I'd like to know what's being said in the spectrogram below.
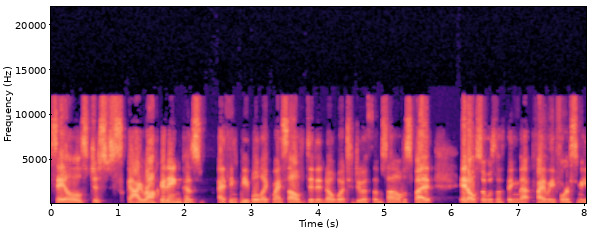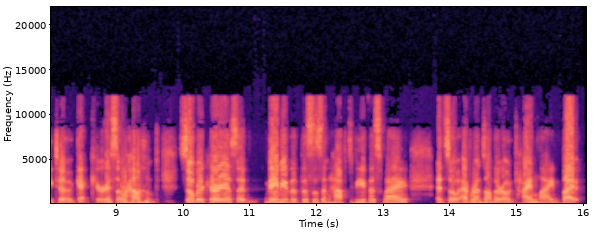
sales just skyrocketing because I think people like myself didn't know what to do with themselves. But it also was the thing that finally forced me to get curious around sober curious and maybe that this doesn't have to be this way. And so everyone's on their own timeline. But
